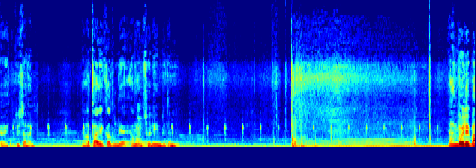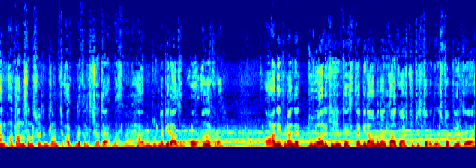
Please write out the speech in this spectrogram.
Evet güzel. Ya, hataya yakaladım diye hemen söyleyeyim dedim. Yani böyle ben hatanı sana söylediğim zaman aklında kalır hiç hata yapmazsın öyle. Her durduğunda biri alacaksın. O ana kural. Ani frende duruyorlar ikinci viteste. Biri almadan kalkıyorlar. Küt stop ediyor. Stop bir diyor.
